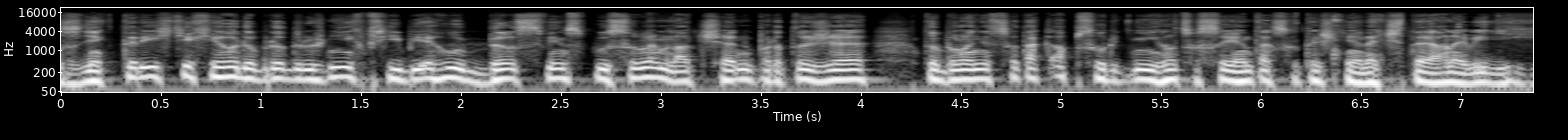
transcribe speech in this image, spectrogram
z některých těch jeho dobrodružných příběhů byl svým způsobem nadšen, protože to bylo něco tak absurdního, co se jen tak skutečně nečte a nevidí.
